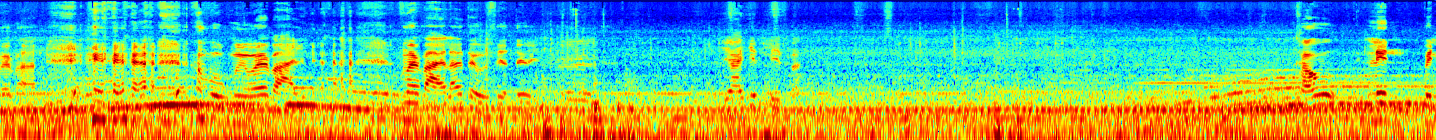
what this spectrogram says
ไม่ผ่านบุกมือไม่บาย ไม่บายแล้วเดี๋ยวเสียเตยเออยาเย็ดลิ้นอะเขาเล่นเป็น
